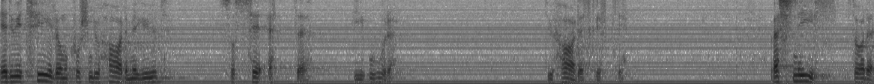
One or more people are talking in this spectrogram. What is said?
Er du i tvil om hvordan du har det med Gud, så se etter i Ordet. Du har det skriftlig. Vers 9 står det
